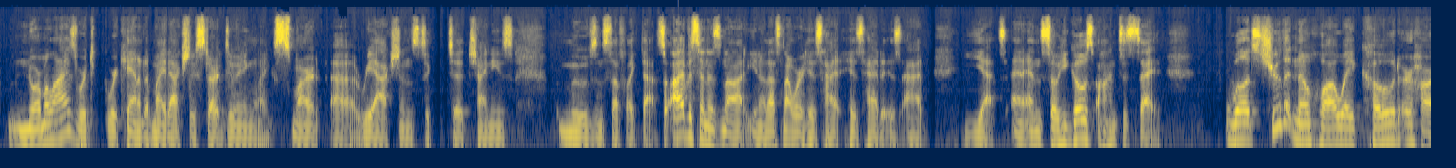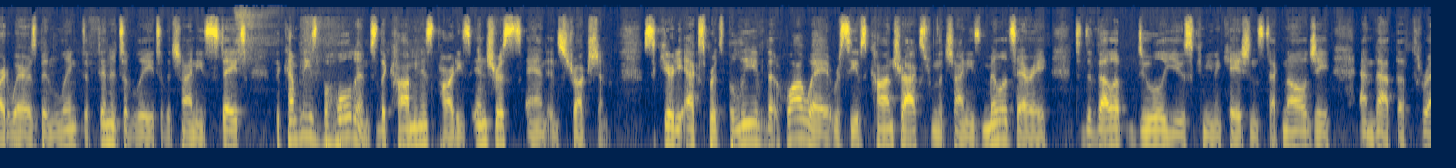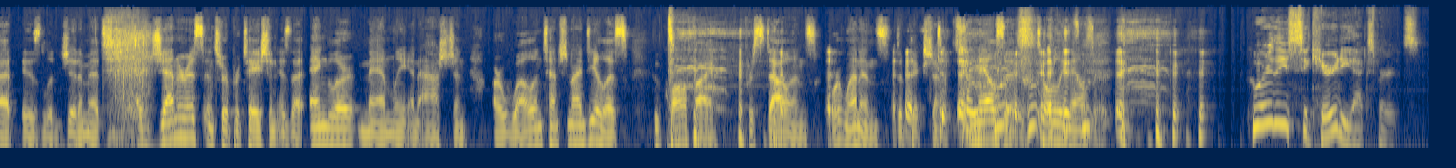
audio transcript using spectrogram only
normalized, where where Canada might actually start doing like smart uh, reactions to, to Chinese moves and stuff like that. So Ivison is not, you know, that's not where his head, his head is at yet, and, and so he goes on to say. Well, it's true that no Huawei code or hardware has been linked definitively to the Chinese state. The company is beholden to the Communist Party's interests and instruction. Security experts believe that Huawei receives contracts from the Chinese military to develop dual use communications technology and that the threat is legitimate. A generous interpretation is that Engler, Manly, and Ashton are well intentioned idealists who qualify for Stalin's or Lenin's depiction. So nails it. Totally nails it. who are these security experts?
